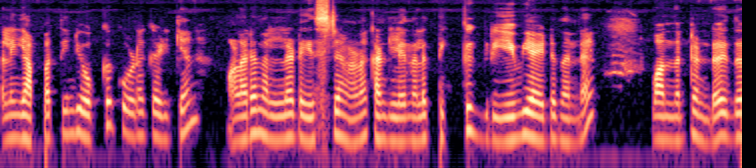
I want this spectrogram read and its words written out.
അല്ലെങ്കിൽ അപ്പത്തിന്റെയോ ഒക്കെ കൂടെ കഴിക്കാൻ വളരെ നല്ല ടേസ്റ്റാണ്. കണ്ടില്ലേ? നല്ല തിക്ക് ഗ്രേവി ആയിട്ട് തന്നെ വന്നിട്ടുണ്ട്. ഇത്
